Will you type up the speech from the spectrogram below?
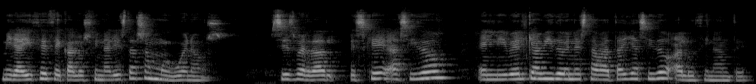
Mira, dice Ceca, los finalistas son muy buenos. Sí, es verdad. Es que ha sido. El nivel que ha habido en esta batalla ha sido alucinante.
